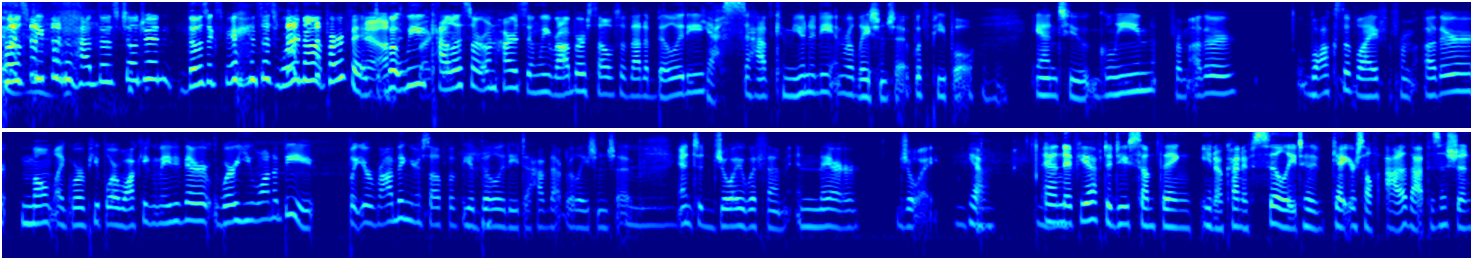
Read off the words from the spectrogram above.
those people who had those children, those experiences were not perfect. Yeah, but we exactly. callous our own hearts and we rob ourselves of that ability Yes. to have community and relationship with people mm-hmm. and to glean from other walks of life, from other moment like where people are walking, maybe they're where you want to be. But you're robbing yourself of the mm-hmm. ability to have that relationship mm. and to joy with them in their joy. Mm-hmm. Yeah. Mm-hmm. And if you have to do something, you know, kind of silly to get yourself out of that position,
